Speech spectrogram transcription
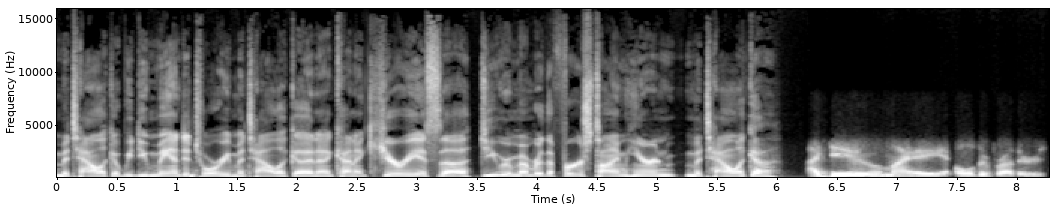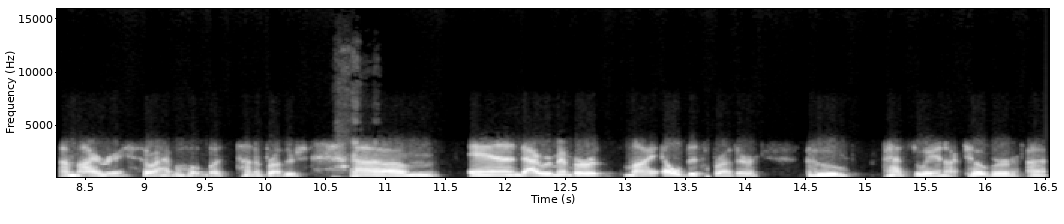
Metallica. We do mandatory Metallica. And I'm kind of curious uh, do you remember the first time hearing Metallica? I do. My older brothers, I'm Irish, so I have a whole ton of brothers. Um, and I remember my eldest brother who passed away in October, uh,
